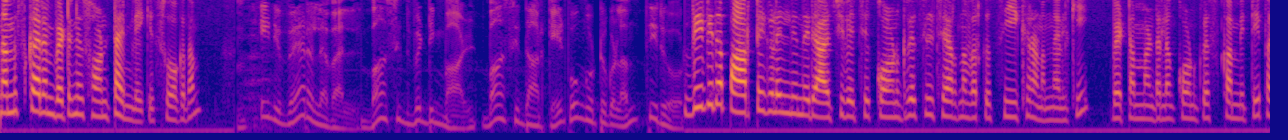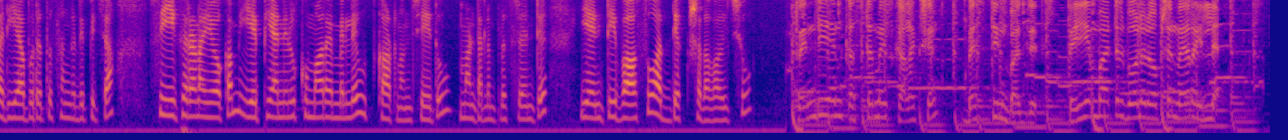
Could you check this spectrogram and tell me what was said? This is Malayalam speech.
നമസ്കാരം വെട്ട ന്യൂസ് ഓൺ ടൈമിലേക്ക് സ്വാഗതം. ഇനി വേറെ level. Basid wedding mall Basid arcade Poongottukulam Tirur. വിവിധ പാർട്ടികളിൽ നിന്ന് രാജിവെച്ച് കോൺഗ്രസിൽ ചേർന്നവർക്ക് സ്വീകരണം നൽകി. വെട്ടം മണ്ഡലം കോൺഗ്രസ് കമ്മിറ്റി പരിയാപുരത്ത് സംഘടിപ്പിച്ച സ്വീകരണ യോഗം A P Anilkumar M L A ഉദ്ഘാടനം ചെയ്തു. മണ്ഡലം പ്രസിഡന്റ് എൻ ടി വാസു അധ്യക്ഷത വഹിച്ചു. Trendy and customise collection best in budget Theyyam പാട്ടിൽ പോലൊരു ഓപ്ഷൻ വേറെ ഇല്ല.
